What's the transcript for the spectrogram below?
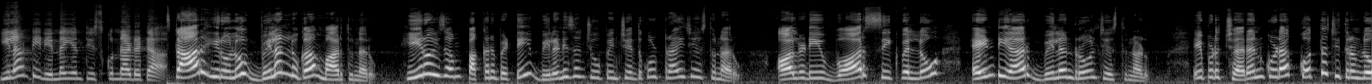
ఇలాంటి నిర్ణయం తీసుకున్నాడట. స్టార్ హీరోలు విలన్లుగా మారుతున్నారు. హీరోయిజం పక్కన పెట్టి విలనిజం చూపించేందుకు ట్రై చేస్తున్నారు. ఆల్రెడీ వార్ సీక్వెల్లో ఎన్టీఆర్ విలన్ రోల్ చేస్తున్నాడు. ఇప్పుడు చరణ్ కూడా కొత్త చిత్రంలో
